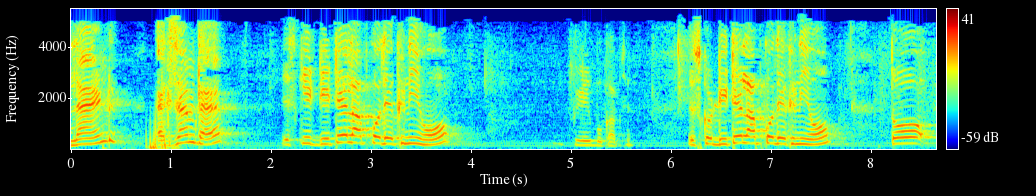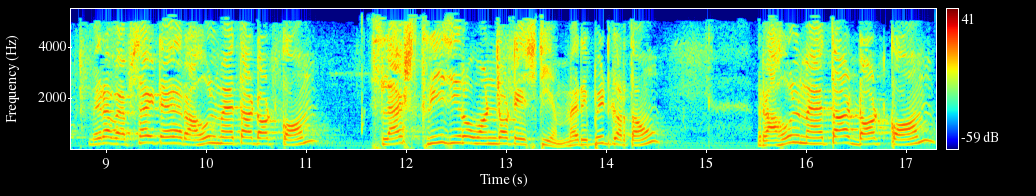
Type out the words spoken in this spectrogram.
land exempt है इसकी डिटेल आपको देखनी हो बुक इसको detail आपको देखनी हो तो मेरा website है rahulmehta.com slash 301.htm मैं repeat करता हूँ rahulmehta.com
